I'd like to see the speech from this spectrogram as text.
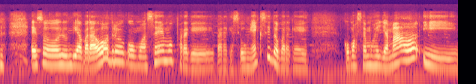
eso de un día para otro, ¿cómo hacemos para que, para que sea un éxito, para que cómo hacemos el llamado y,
